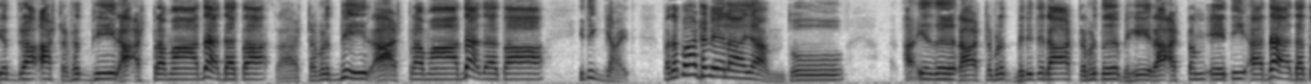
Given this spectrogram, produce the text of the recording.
यद्राष्ट्रभृद्भिराष्ट्रमाददत राष्ट्रभृद्भिराष्ट्रमाददत इति ज्ञायते। पदपाठवेलायां तु यद् राष्ट्रभृद्भिरिति राष्ट्रभृत् राष्ट्रम् एति अददत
